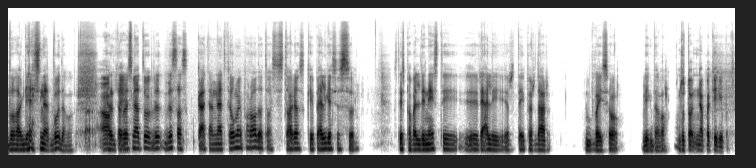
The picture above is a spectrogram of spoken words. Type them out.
blogesnė būdavo. Kad, ta Okay. prasme, tu vi- visos, ką ten net filmai parodo, tos istorijos, kaip elgesi su, su tais pavaldiniais, tai realiai ir taip ir dar baisiau vykdavo. Tu to nepatyrei pats.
